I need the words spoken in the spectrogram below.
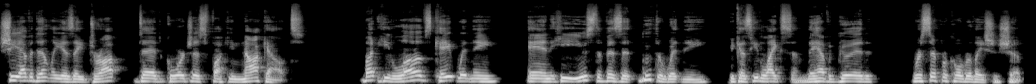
She evidently is a drop dead gorgeous fucking knockout. But he loves Kate Whitney and he used to visit Luther Whitney because he likes him. They have a good reciprocal relationship.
